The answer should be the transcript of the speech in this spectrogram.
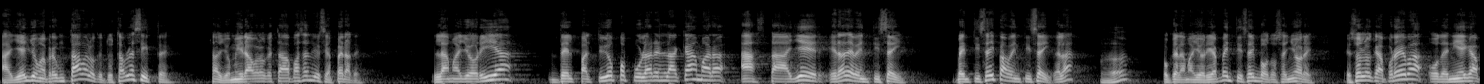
ayer yo me preguntaba lo que tú estableciste. O sea, yo miraba lo que estaba pasando y decía, espérate, la mayoría del Partido Popular en la Cámara hasta ayer era de 26. 26 para 26, ¿verdad? Ajá. Porque la mayoría es 26 votos, señores. Eso es lo que aprueba o deniega,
